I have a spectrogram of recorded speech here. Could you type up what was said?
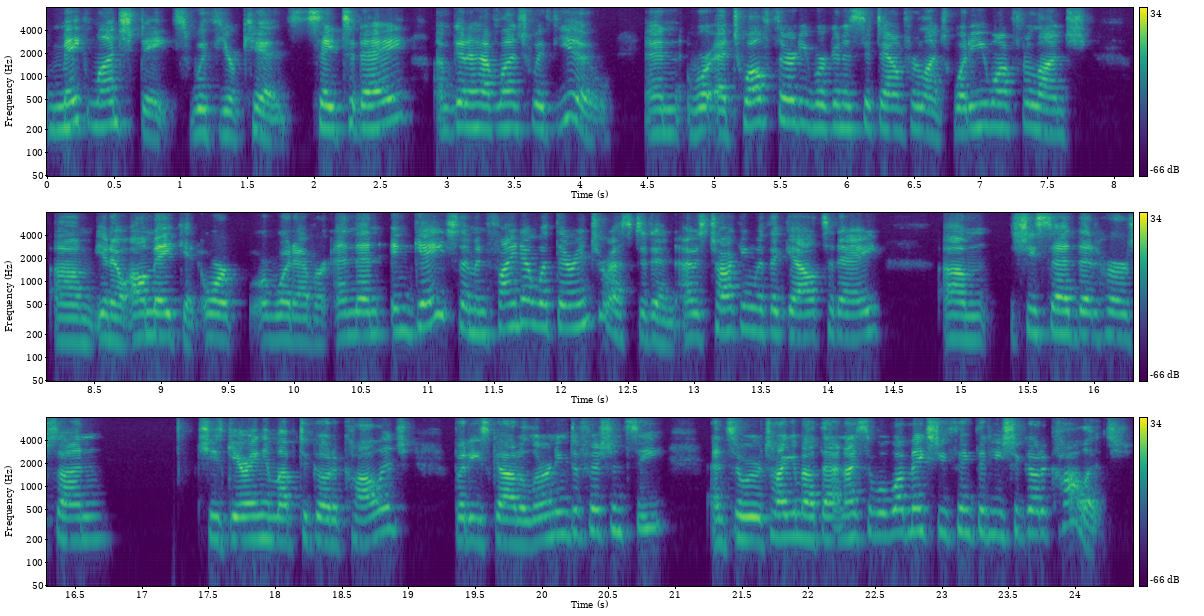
make lunch dates with your kids. Say today i'm going to have lunch with you and we're at 12.30 we're going to sit down for lunch. What do you want for lunch? Um, you know i'll make it or or whatever. And then engage them and find out what they're interested in. I was talking with a gal today. Um, she said that her son she's gearing him up to go to college but he's got a learning deficiency. And so we were talking about that and i said well what makes you think that he should go to college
